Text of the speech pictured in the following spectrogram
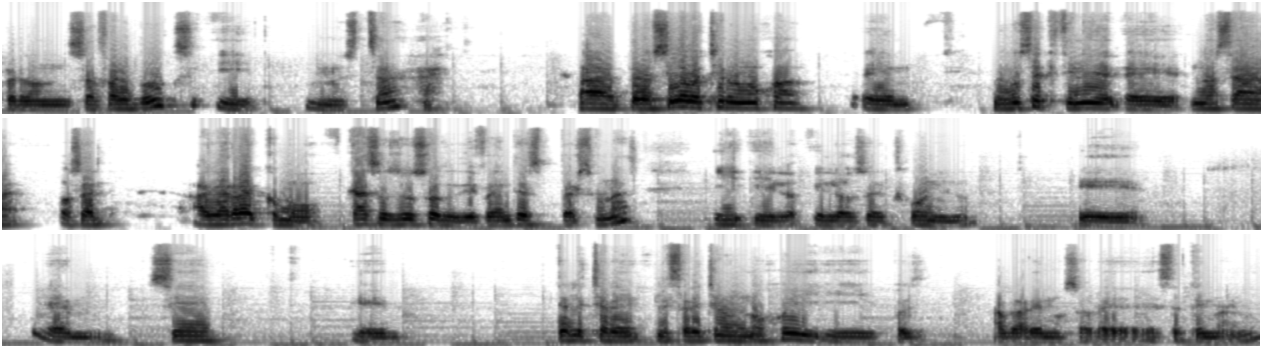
perdón, Safari Books y no está. Ah, pero sí le voy a echar un ojo. Eh, me gusta que tiene, eh, no está, o sea, agarra como casos de uso de diferentes personas y, y, los expone, ¿no? Em, sí, ya le, echaré, le estaré echando un ojo y, y pues hablaremos sobre este tema, ¿no?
